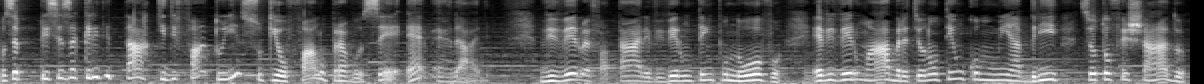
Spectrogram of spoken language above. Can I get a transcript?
Você precisa acreditar que de fato isso que eu falo para você é verdade. Viver o Efatar é viver um tempo novo, é viver um Abrat. Eu não tenho como me abrir se eu estou fechado.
